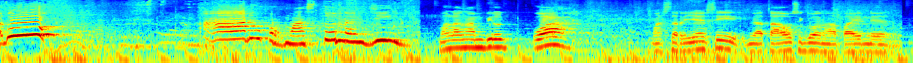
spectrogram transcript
Aduh. Aduh, permastun anjing. Malah ngambil wah. Masternya sih nggak tahu sih gua ngapain deh.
